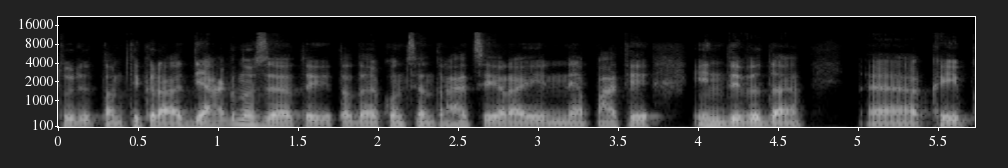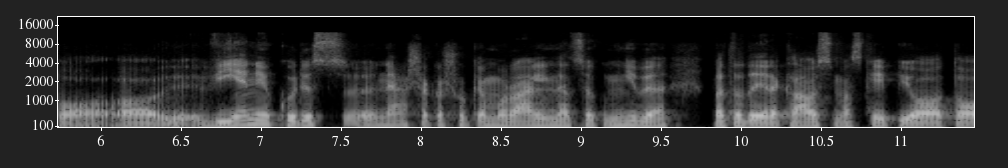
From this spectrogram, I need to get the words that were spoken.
turi tam tikrą diagnozę, tai tada koncentracija yra į ne patį individą uh, kaip o, o vieni, kuris neša kažkokią moralinę atsakomybę, bet tada yra klausimas, kaip jo to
